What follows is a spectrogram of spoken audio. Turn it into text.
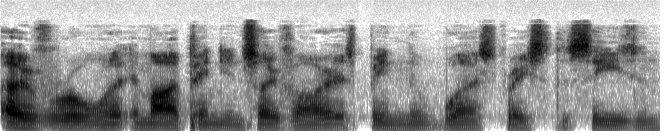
overall, in my opinion, so far, it's been the worst race of the season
